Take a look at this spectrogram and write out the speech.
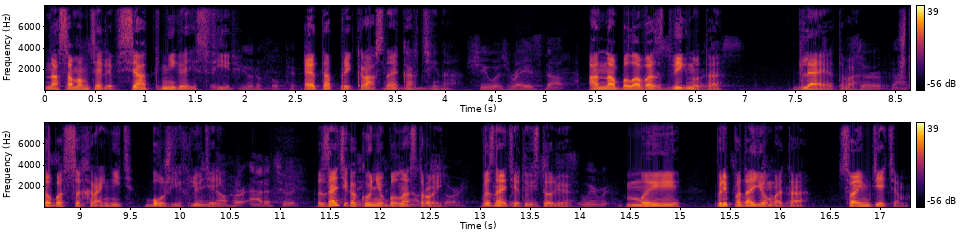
На самом деле, вся книга Эсфирь — это прекрасная картина. Она была воздвигнута для этого, чтобы сохранить Божьих людей. Вы знаете, какой у нее был настрой? Вы знаете эту историю. Мы преподаем это своим детям.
